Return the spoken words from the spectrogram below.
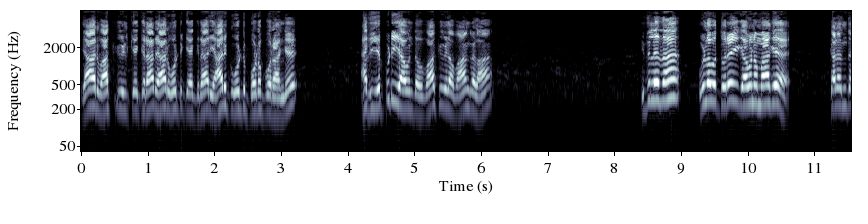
யார் வாக்குகள் கேட்கிறார் யார் ஓட்டு கேட்கிறார் யாருக்கு ஓட்டு போட போறாங்க? அது எப்படி அந்த வாக்குகளை வாங்கலாம்? இதுல தான் உளவுத்துறை கவனமாக கடந்த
